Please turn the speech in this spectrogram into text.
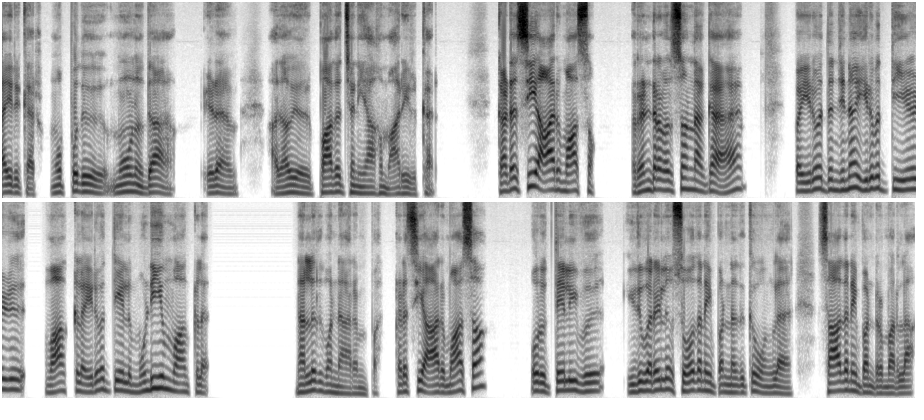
ஆயிருக்கார். முப்பது மூணு தான் இட அதாவது பாதச்சனியாக மாறியிருக்கார். கடைசி ஆறு மாதம் ரெண்டரை வருஷம்னாக்கா இப்போ இருபத்தஞ்சுனா இருபத்தி ஏழு வாக்கில் இருபத்தி ஏழு முடியும் வாக்கில். நல்லது பண்ண ஆரம்பிப்பா. கடைசி ஆறு மாதம் ஒரு தெளிவு இதுவரையிலும் சோதனை பண்ணதுக்கு உங்களை சாதனை பண்ணுற மாதிரிலாம்.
